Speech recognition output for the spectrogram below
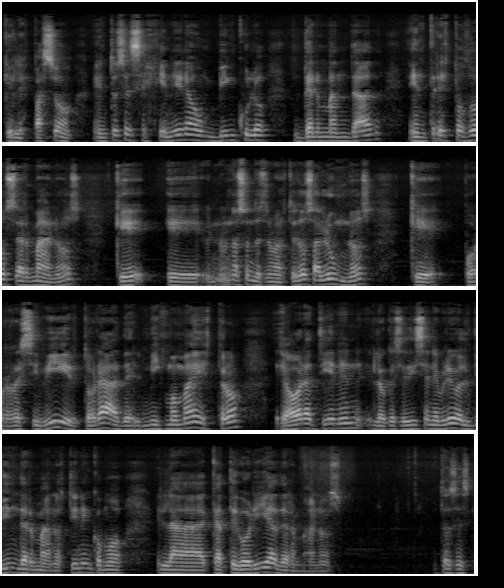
que les pasó. Entonces se genera un vínculo de hermandad entre estos dos hermanos que eh, no son dos hermanos, dos alumnos que por recibir Torah del mismo maestro, eh, ahora tienen lo que se dice en hebreo el din de hermanos, tienen como la categoría de hermanos. Entonces,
